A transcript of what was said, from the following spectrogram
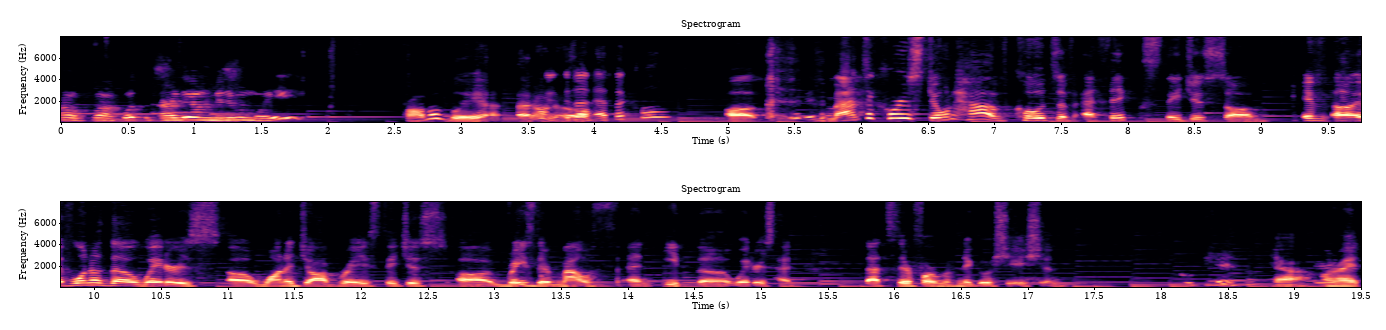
oh fuck! What are they on minimum wage? Probably, I, I don't know. Is that ethical? Uh, manticores don't have codes of ethics. They just um, if uh, if one of the waiters uh, want a job raise, they just uh, raise their mouth and eat the waiter's head. That's their form of negotiation. Shit! Yeah. All right.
